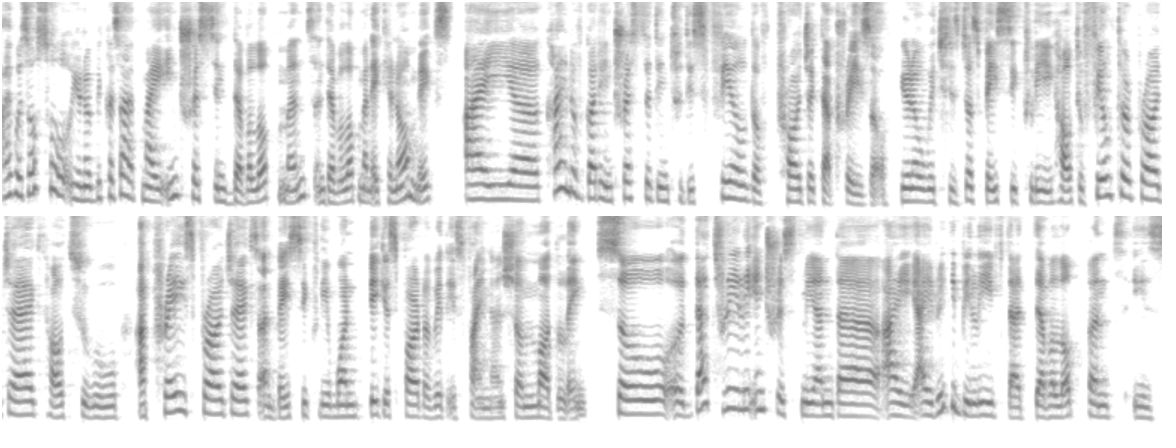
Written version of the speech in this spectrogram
I was also, you know, because I had my interest in development and development economics, I uh, kind of got interested into this field of project appraisal, you know, which is just basically how to filter projects, how to appraise projects. And basically one biggest part of it is financial modeling. So uh, that really interests me. And uh, I, I really believe that development is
